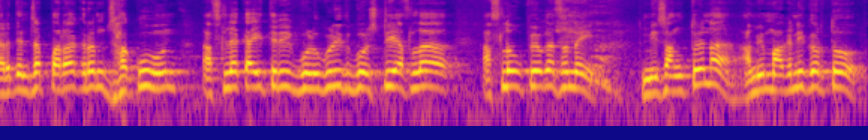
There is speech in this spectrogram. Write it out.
अरे त्यांचा पराक्रम झाकून असल्या काहीतरी गुळगुळीत गोष्टी असला असलं उपयोगाचं नाही. मी सांगतोय ना आम्ही मागणी करतो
